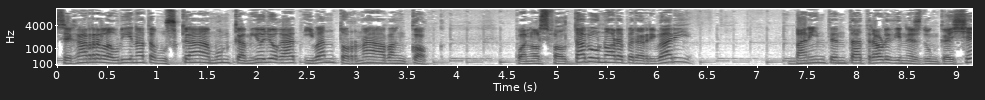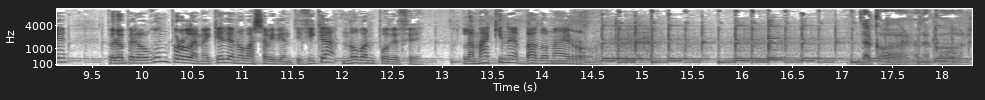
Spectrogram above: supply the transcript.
Segarra l'hauria anat a buscar amb un camió llogat i van tornar a Bangkok. Quan els faltava una hora per arribar-hi, van intentar treure diners d'un caixer, però per algun problema que ella no va saber identificar, no van poder fer. La màquina va donar error. D'acord, d'acord.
